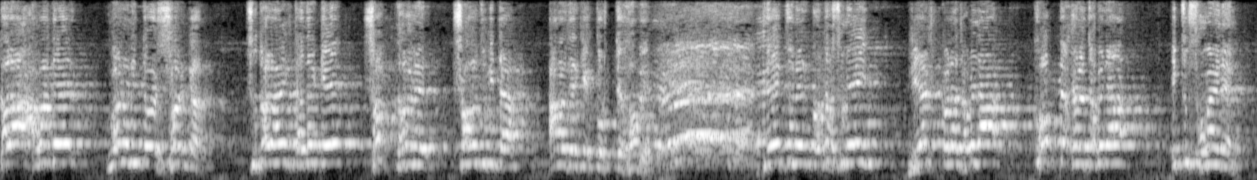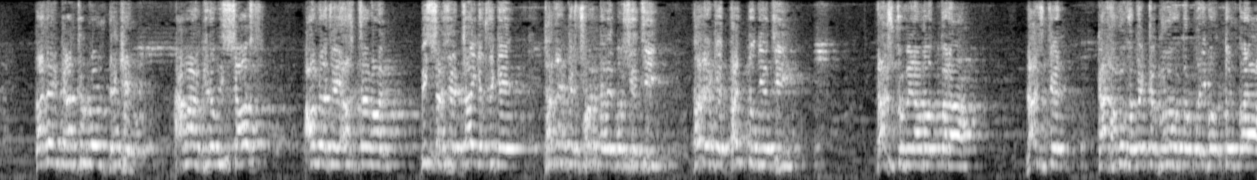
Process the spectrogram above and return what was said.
তারা আমাদের মনোনীত সরকার। সুতরাং তাদেরকে সব ধরনের সহযোগিতা আমাদেরকে করতে হবে। একজনের কথা শুনেই রিয়াক্ট করা যাবে না, ক্ষোভ দেখানো যাবে না। একটু সময় নেন। তাদের কার্যক্রম দেখে আমার দৃঢ় বিশ্বাস, আমরা যে আস্থা নয়, বিশ্বাসের জায়গা থেকে তাদেরকে সরকারে বসিয়েছি, তাদেরকে দায়িত্ব দিয়েছি। রাষ্ট্র মেরামত করা, রাষ্ট্রের কাঠামোগত একটা গুণগত পরিবর্তন করা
